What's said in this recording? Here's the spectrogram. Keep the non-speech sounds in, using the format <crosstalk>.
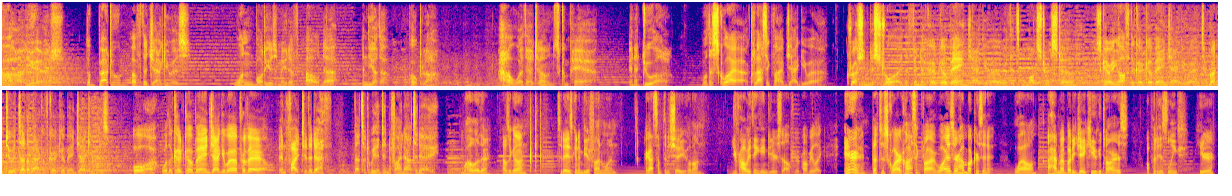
Ah, yes. The Battle of the Jaguars. One body is made of alder, and the other poplar. How will their tones compare in a duel? Will the Squier Classic Vibe Jaguar crush and destroy the Fender Kurt Cobain Jaguar with its monstrous tone, scaring off the Kurt Cobain Jaguar to run to its other pack of Kurt Cobain Jaguars? Or will the Kurt Cobain Jaguar prevail and fight to the death? That's what we intend to find out today. Well, hello there. How's it going? Today's gonna be a fun one. I got something to show you. Hold on. You're probably thinking to yourself, you're probably like, Aaron, that's a Squier Classic vibe. Why is there humbuckers in it? Well, I had my buddy JQ Guitars, I'll put his link here,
